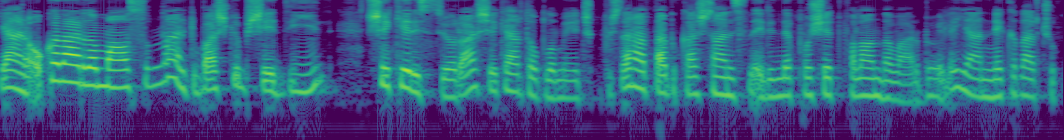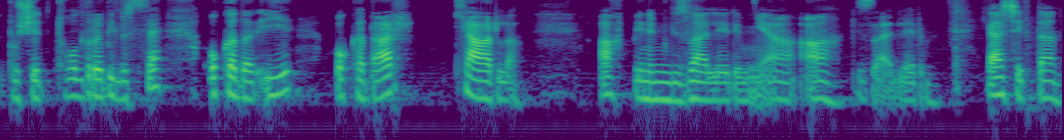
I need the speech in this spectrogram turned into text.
Yani o kadar da masumlar ki başka bir şey değil. Şeker istiyorlar. Şeker toplamaya çıkmışlar. Hatta birkaç tanesinin elinde poşet falan da var böyle. Yani ne kadar çok poşet doldurabilirse o kadar iyi, o kadar karlı. Ah benim güzellerim ya. Ah güzellerim. Gerçekten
